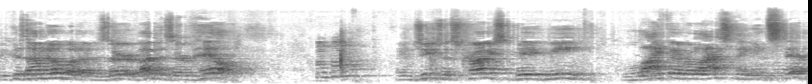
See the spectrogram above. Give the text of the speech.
Because I know what I deserve. I deserve hell. Mm-hmm. And Jesus Christ gave me life everlasting instead.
